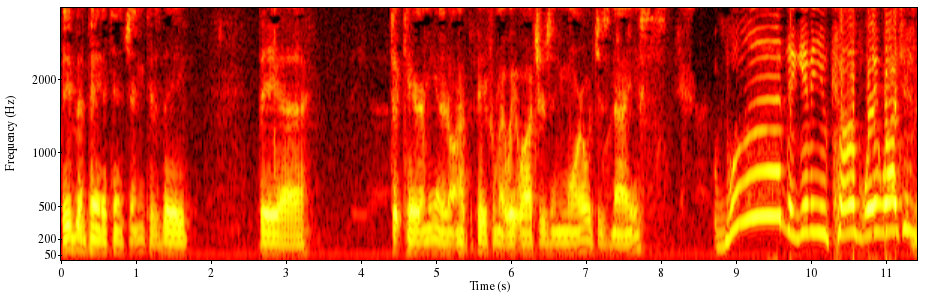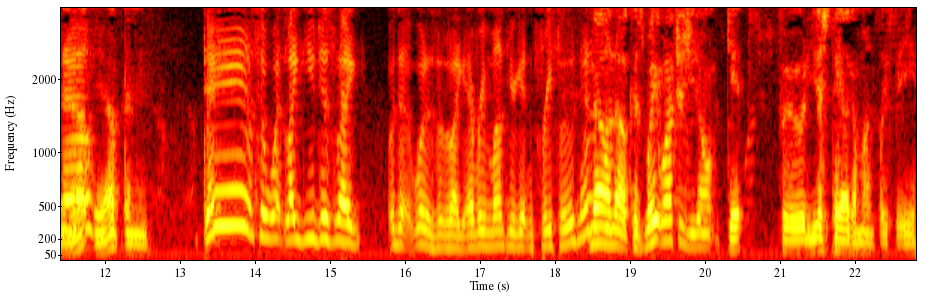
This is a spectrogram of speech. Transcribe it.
they've been paying attention because they they uh, took care of me, and I don't have to pay for my Weight Watchers anymore, which is nice. What? They're giving you comp Weight Watchers now? Yep, yep, and Damn. So what? Like you just like what what is it? Like every month you're getting free food now? no, no, because Weight Watchers you don't get food, you just pay like a monthly fee,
